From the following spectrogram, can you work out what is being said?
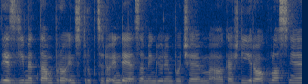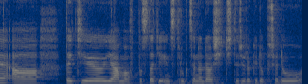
jezdíme tam pro instrukce do Indie za Mingyu Rinpochem každý rok vlastně a Teď eh, já mám v podstatě instrukce na další čtyři roky dopředu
